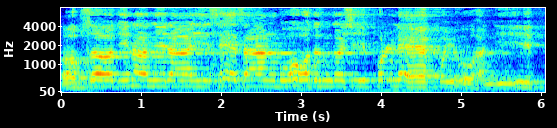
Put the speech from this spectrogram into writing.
없어지느니라 이 세상 모든 것이 본래 고요하니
